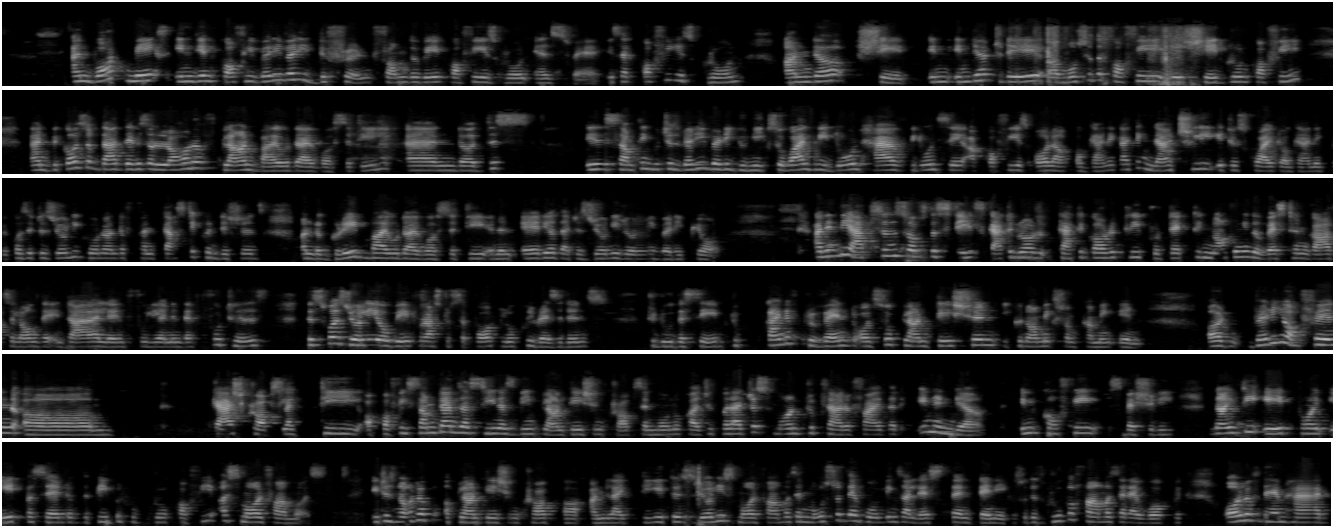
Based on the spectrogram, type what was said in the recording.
And what makes Indian coffee very, very different from the way coffee is grown elsewhere is that coffee is grown under shade. In India today, uh, most of the coffee is shade grown coffee and because of that there is a lot of plant biodiversity. And uh, this is something which is very very unique. So while we don't have we don't say our coffee is all organic i think naturally it is quite organic because it is really grown under fantastic conditions under great biodiversity in an area that is really really very pure and in the absence of the states categor- categorically protecting not only the Western Ghats along their entire length fully and in their foothills, this was really a way for us to support local residents to do the same, to kind of prevent also plantation economics from coming in. Uh, very often, um, cash crops like tea or coffee sometimes are seen as being plantation crops and monocultures, but I just want to clarify that in India, in coffee especially 98.8% of the people who grow coffee are small farmers it is not a, a plantation crop, uh, unlike tea. It is really small farmers, and most of their holdings are less than 10 acres. So, this group of farmers that I work with, all of them had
